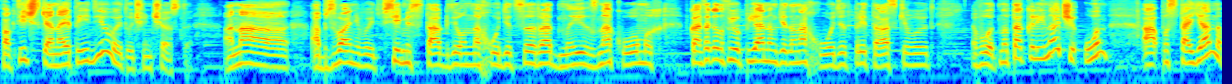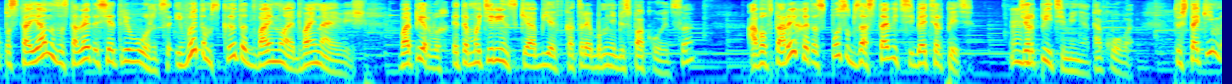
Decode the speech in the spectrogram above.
Фактически она это и делает очень часто. Она обзванивает все места, где он находится, родных, знакомых. В конце концов, ее пьяным где-то находят, притаскивают. Вот. Но так или иначе, он а, постоянно, постоянно заставляет о себе тревожиться. И в этом скрыта двойная, двойная вещь. Во-первых, это материнский объект, который обо мне беспокоится. А во-вторых, это способ заставить себя терпеть. Терпите меня такого. То есть таким,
